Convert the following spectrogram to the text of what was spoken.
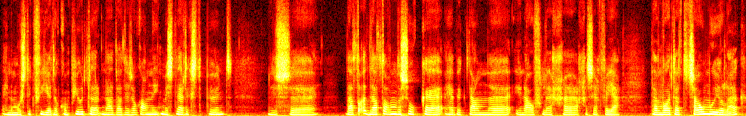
en dan moest ik via de computer. Nou, dat is ook al niet mijn sterkste punt. Dus eh, dat, dat onderzoek eh, heb ik dan eh, in overleg gezegd van ja, dan wordt het zo moeilijk.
